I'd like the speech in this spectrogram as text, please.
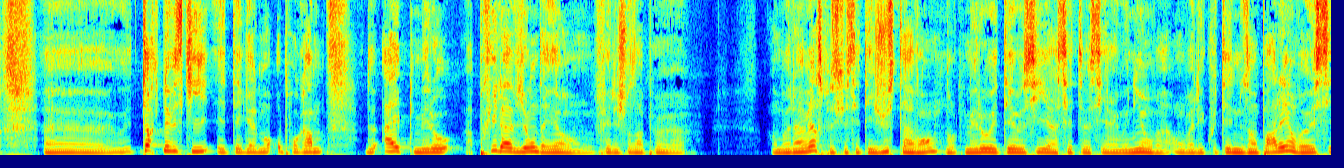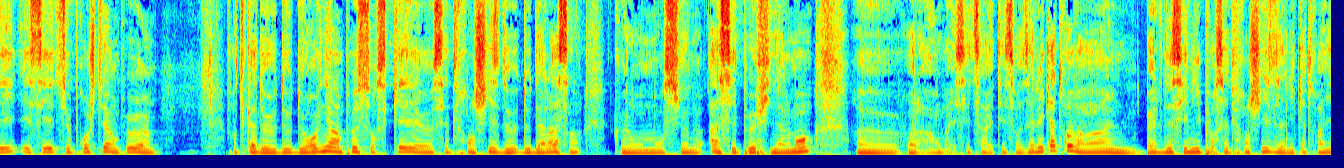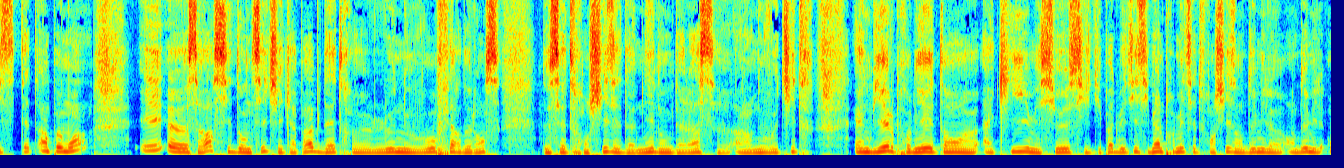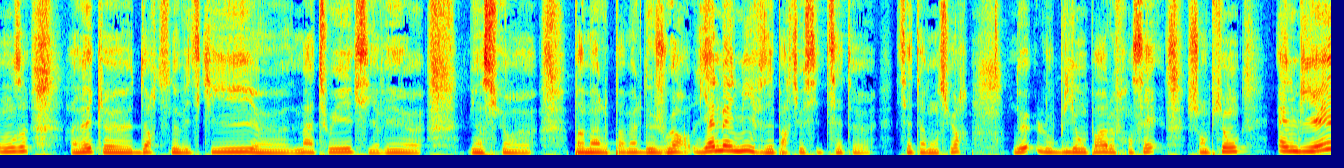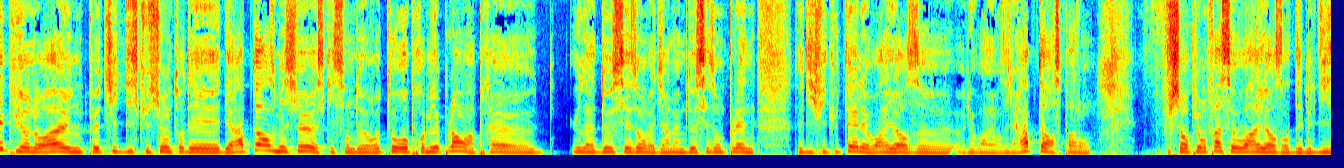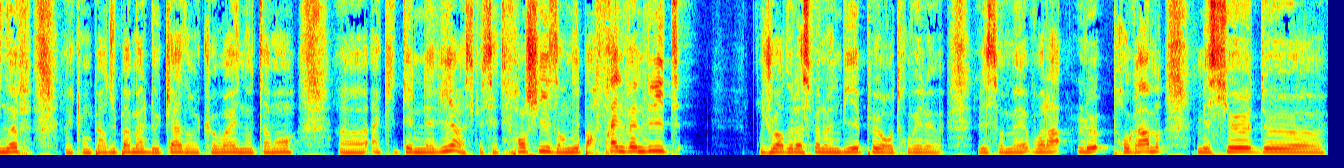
Euh, Dirk Nowitzki est également au programme de Hype. Melo a pris l'avion. D'ailleurs, on fait les choses un peu en mode inverse parce que c'était juste avant. Donc Melo était aussi à cette cérémonie. On va, on va l'écouter nous en parler. On va aussi essayer de se projeter un peu euh, en tout cas de, revenir un peu sur ce qu'est euh, cette franchise de, Dallas, hein, que l'on mentionne assez peu finalement. Euh, voilà, on va essayer de s'arrêter sur les années 80, hein, une belle décennie pour cette franchise, les années 90 peut-être un peu moins, et euh, savoir si Doncic est capable d'être le nouveau fer de lance de cette franchise et d'amener donc Dallas à un nouveau titre. NBA, le premier étant acquis, messieurs, si je dis pas de bêtises, c'est bien le premier de cette franchise en, 2000, en 2011, avec euh, Dirk Nowitzki, Matrix, il y avait bien sûr euh, pas mal pas mal de joueurs. Yann Maimi faisait partie aussi de cette euh, cette aventure. Ne l'oublions pas, le français champion NBA. Puis on aura une petite discussion autour des, Raptors, messieurs. Est-ce qu'ils sont de retour au premier plan après euh, une à deux saisons, on va dire même deux saisons pleines de difficultés? Les Warriors, les Warriors, les Raptors, pardon, champions face aux Warriors en 2019, euh, qui ont perdu pas mal de cadres, Kawhi notamment, a quitté le navire. Est-ce que cette franchise emmenée par Fred Van Vliet, joueur de la semaine en NBA, peut retrouver le- les sommets Voilà le programme, messieurs, de, euh,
